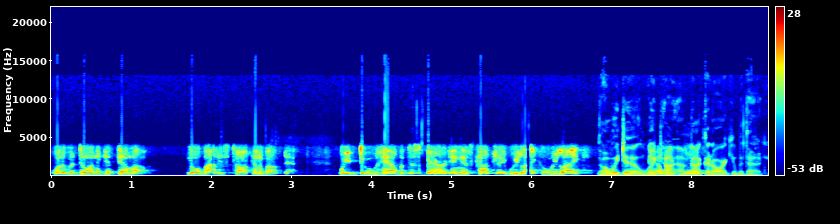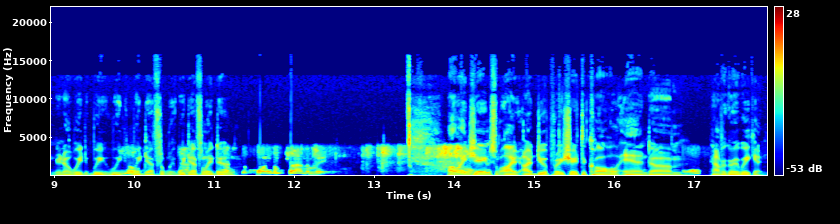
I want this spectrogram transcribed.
What are we doing to get them out? Nobody's talking about that. We do have a disparity in this country. We like who we like. Oh, we do. We, And we I, I'm not going to argue with that. You know, we we we, You know, we definitely we definitely do. That's the point I'm trying to make. All right, James. Well, I, I do appreciate the call, and um, have a great weekend.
